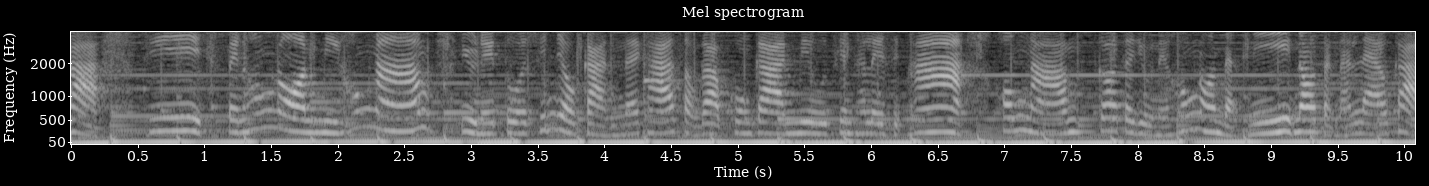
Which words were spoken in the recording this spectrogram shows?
ค่ะ ที่เป็นห้องนอนมีห้องน้ำอยู่ในตัวเช่นเดียวกันนะคะสำหรับโครงการมิวเทียนทะเล 15 ห้องน้ำก็จะอยู่ในห้องนอนแบบนี้นอกจากนั้นแล้วค่ะ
